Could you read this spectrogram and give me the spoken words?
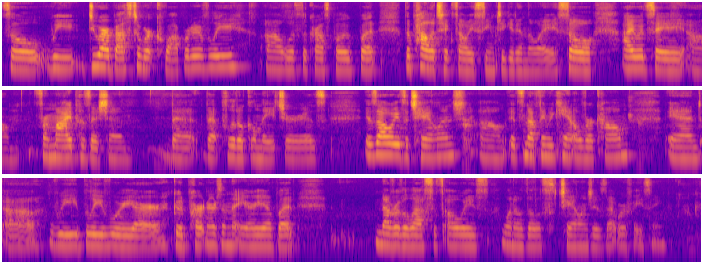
So, we do our best to work cooperatively uh, with La Crosse Public, but the politics always seem to get in the way. So, I would say, um, from my position, that that political nature is is always a challenge. Sure. Um, it's nothing we can't overcome, and uh, we believe we are good partners in the area. But nevertheless, it's always one of those challenges that we're facing. Okay.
